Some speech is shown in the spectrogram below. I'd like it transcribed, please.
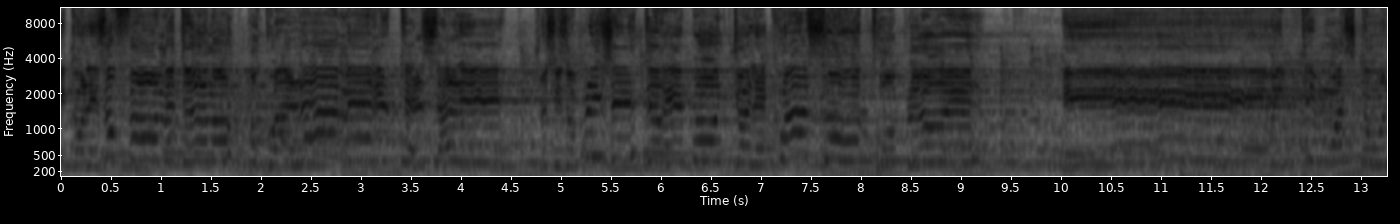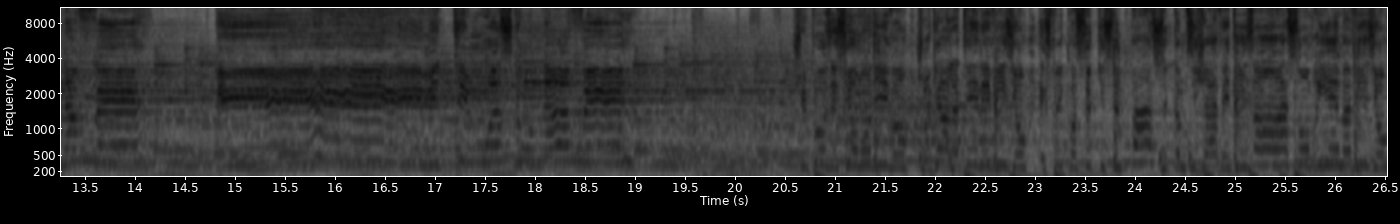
Et quand les enfants me demandent pourquoi la mer est-elle salée, je suis obligé de répondre que les poissons ce qui se passe, comme si j'avais 10 ans. Assombrir ma vision,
